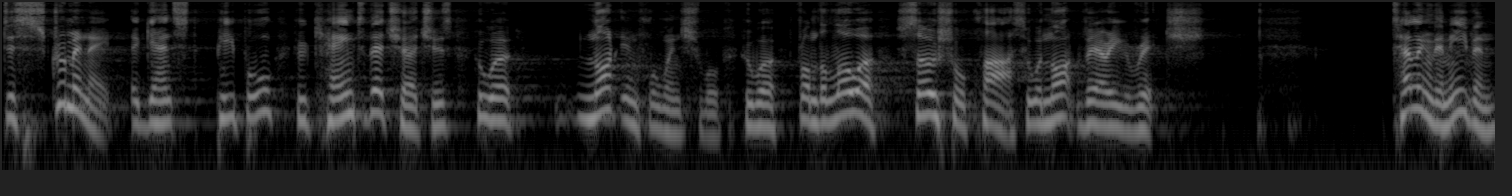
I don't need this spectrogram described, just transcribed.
discriminate against people who came to their churches who were not influential, who were from the lower social class, who were not very rich telling them even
